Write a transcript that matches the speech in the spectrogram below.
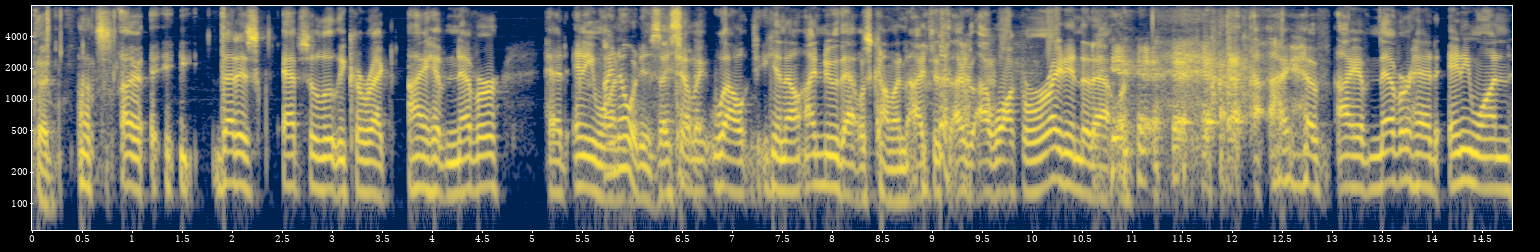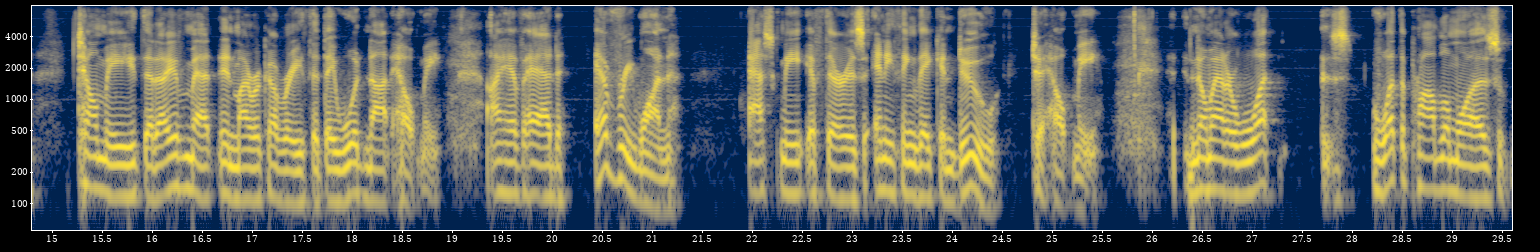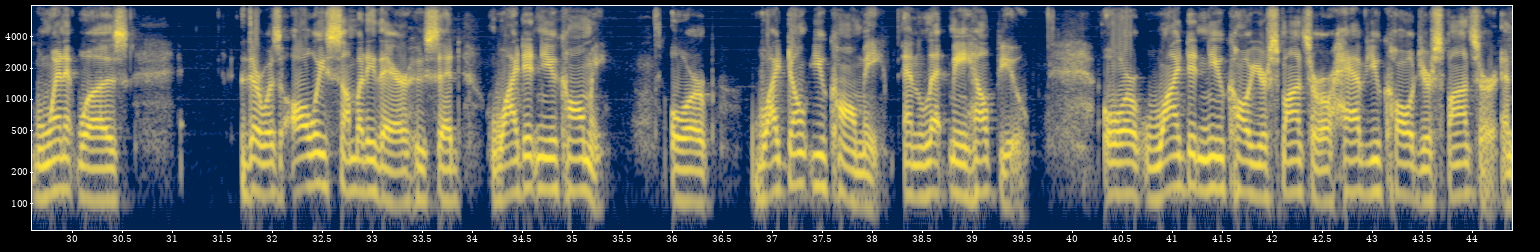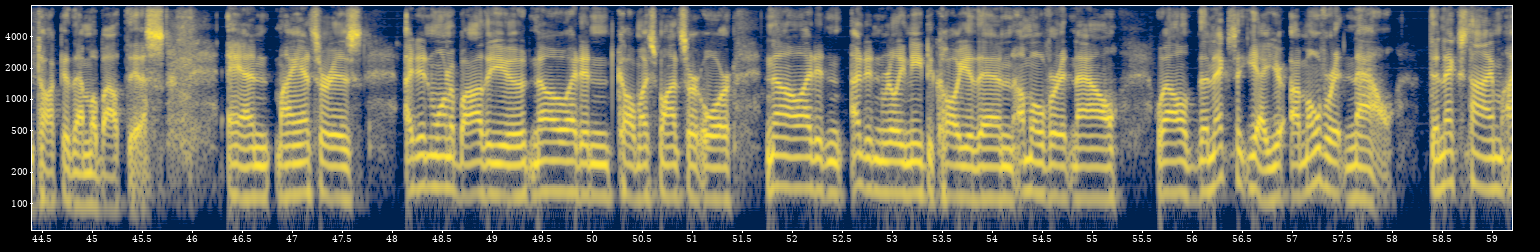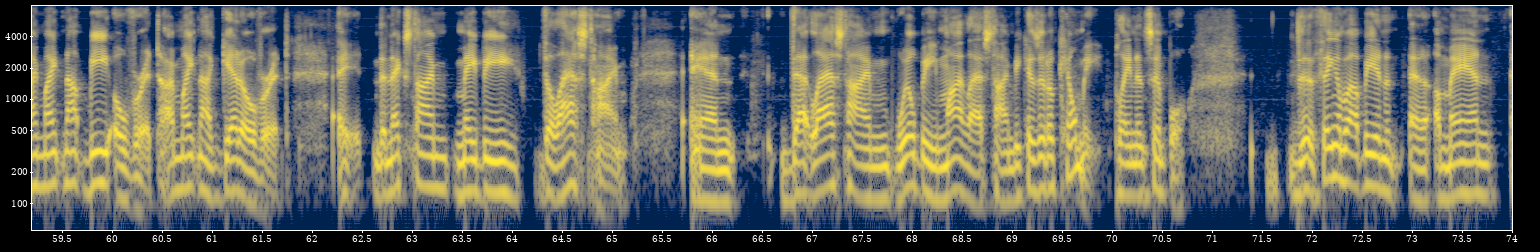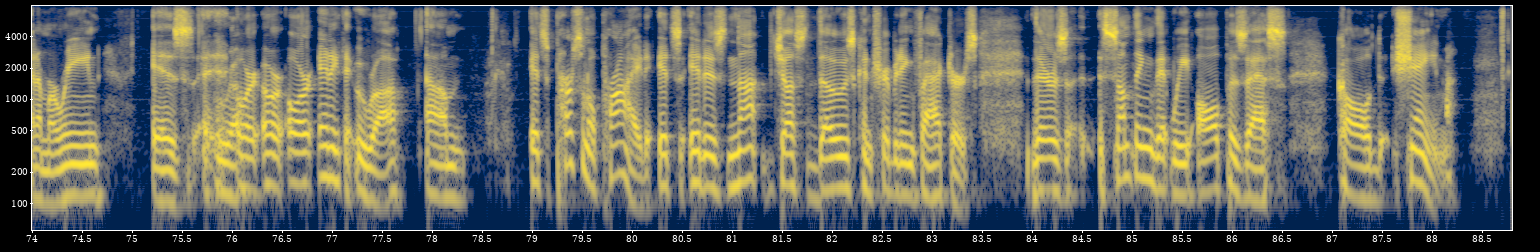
Good. That's that is absolutely correct. I have never had anyone. I know it is. I tell me. Well, you know, I knew that was coming. I just I, I walked right into that one. I have I have never had anyone tell me that I have met in my recovery that they would not help me. I have had everyone ask me if there is anything they can do to help me, no matter what what the problem was, when it was there was always somebody there who said, Why didn't you call me? Or why don't you call me and let me help you? Or why didn't you call your sponsor or have you called your sponsor and talked to them about this? And my answer is, I didn't want to bother you. No, I didn't call my sponsor or no, I didn't I didn't really need to call you then. I'm over it now. Well, the next yeah, I'm over it now the next time I might not be over it. I might not get over it. I, the next time may be the last time. And that last time will be my last time because it'll kill me, plain and simple. The thing about being a, a man and a Marine is, or, or, or anything, hoorah, um, it's personal pride. It's it is not just those contributing factors. There's something that we all possess called shame.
